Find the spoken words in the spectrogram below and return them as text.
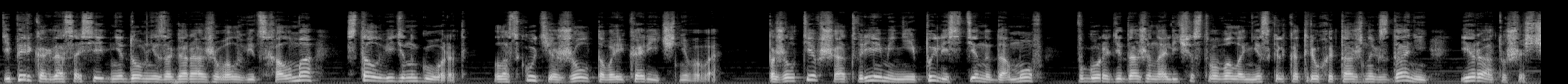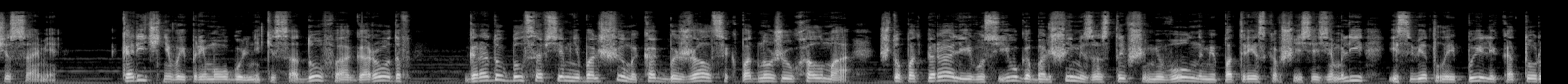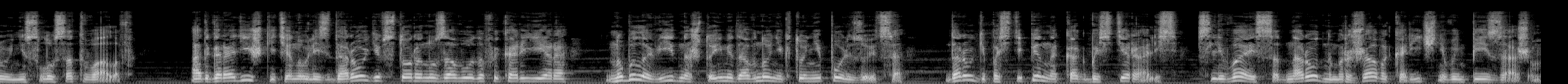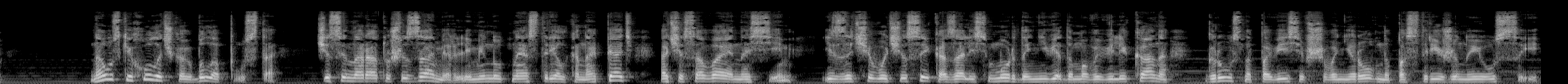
Теперь, когда соседний дом не загораживал вид с холма, стал виден город, лоскутья желтого и коричневого – Пожелтевшие от времени и пыли стены домов, в городе даже наличествовало несколько трехэтажных зданий и ратуша с часами. Коричневые прямоугольники садов и огородов. Городок был совсем небольшим и как бы жался к подножию холма, что подпирали его с юга большими застывшими волнами потрескавшейся земли и светлой пыли, которую несло с отвалов. От городишки тянулись дороги в сторону заводов и карьера – но было видно, что ими давно никто не пользуется. Дороги постепенно как бы стирались, сливаясь с однородным ржаво-коричневым пейзажем. На узких улочках было пусто. Часы на ратуше замерли, минутная стрелка на пять, а часовая на семь, из-за чего часы казались мордой неведомого великана, грустно повесившего неровно постриженные усы.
